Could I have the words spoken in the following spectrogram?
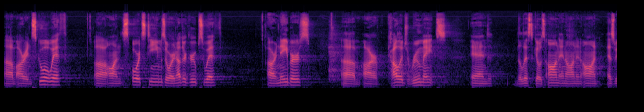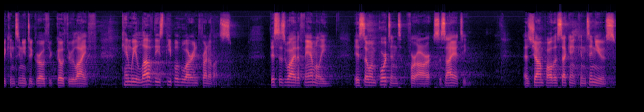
um, are in school with, uh, on sports teams, or in other groups with, our neighbors, um, our college roommates, and the list goes on and on and on as we continue to grow through, go through life. Can we love these people who are in front of us? This is why the family is so important for our society. As John Paul II continues,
